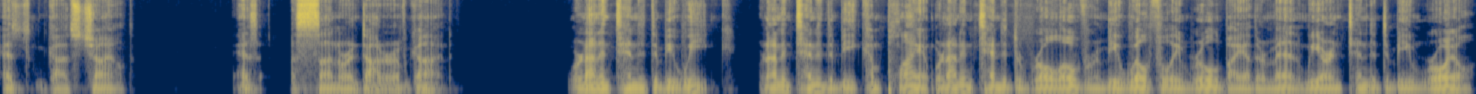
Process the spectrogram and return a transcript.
as God's child as a son or a daughter of God. We're not intended to be weak. We're not intended to be compliant. We're not intended to roll over and be willfully ruled by other men. We are intended to be royal,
